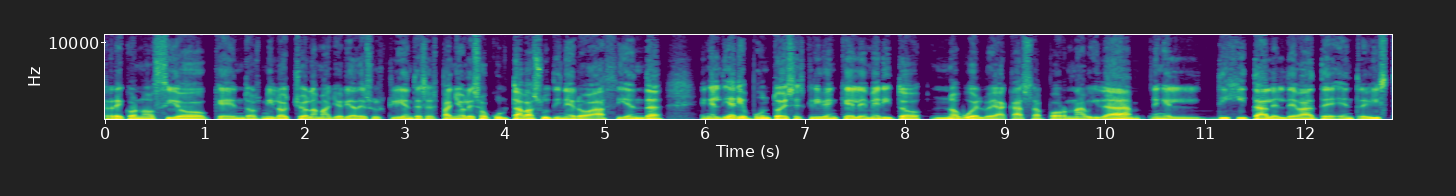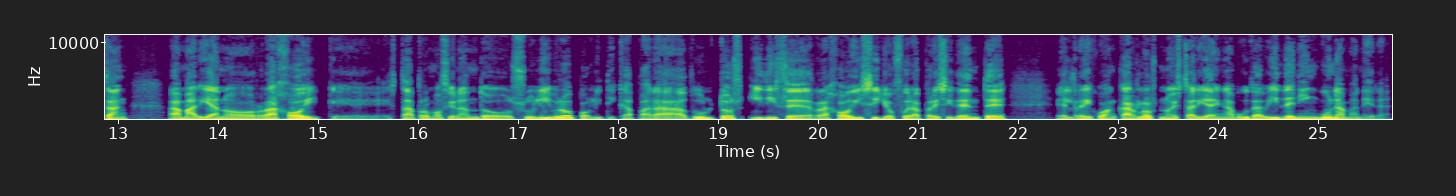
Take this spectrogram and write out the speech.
reconoció que en 2008 la mayoría de sus clientes españoles ocultaba su dinero a Hacienda. En el diario.es escriben que el emérito no vuelve a casa por Navidad. En el digital El Debate entrevistan a Mariano Rajoy, que está promocionando su libro Política para Adultos, y dice Rajoy, si yo fuera presidente, el rey Juan Carlos no estaría en Abu Dhabi de ninguna manera.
